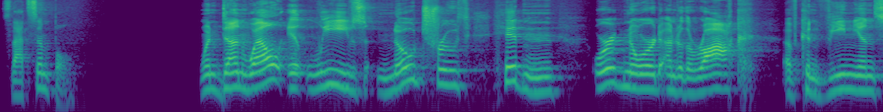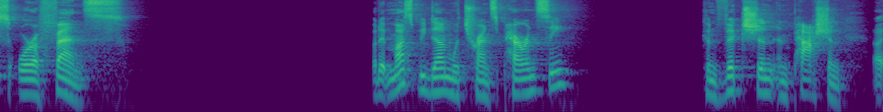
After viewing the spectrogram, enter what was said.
It's that simple. When done well, it leaves no truth hidden or ignored under the rock of convenience or offense. But it must be done with transparency, conviction, and passion. Uh,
